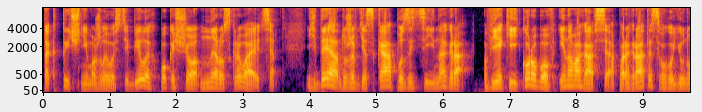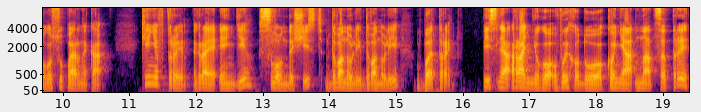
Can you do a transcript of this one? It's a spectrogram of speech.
тактичні можливості білих поки що не розкриваються. Йде дуже в'язка позиційна гра, в якій Коробов і намагався переграти свого юного суперника. Кінь F3 грає Енді, слон d6, 2-0, 2-0, b3. Після раннього виходу коня на c3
